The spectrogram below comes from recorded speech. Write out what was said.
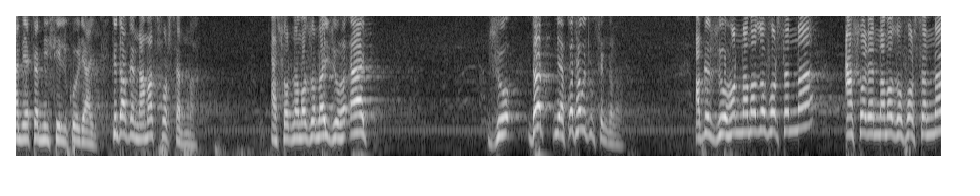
আমি একটা মিছিল কইরাই, কিন্তু আপনি নামাজ পড়ছেন না। আসর নামাজও নাই জু এক জু দত মিয়া কথা উঠছেন কেন? আপনি জুহর নামাজও পড়ছেন না, আসরের নামাজও পড়ছেন না,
